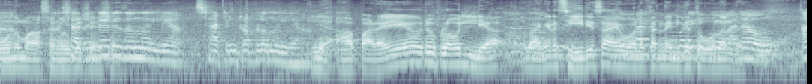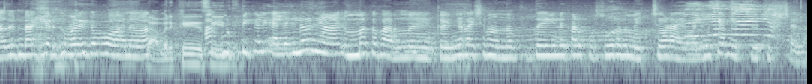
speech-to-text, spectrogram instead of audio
മൂന്ന് മാസങ്ങൾക്ക് ശേഷം. ഇതൊന്നും ഇല്ല. സ്റ്റാർട്ടിങ് ട്രബിൾ ഒന്നും ഇല്ല. ഇല്ല ആ പഴയ ഒരു ഫ്ലോ ഇല്ല. ഭയങ്കര സീരിയസ് ആയ പോലെ തന്നെ എനിക്ക് തോന്നുന്നു പോവാനാവും. അത് ഉണ്ടാക്കിയെടുക്കുമ്പോഴേക്ക് അവർക്ക് കുട്ടികളി അല്ലെങ്കിൽ ഞാൻ ഉമ്മൊക്കെ പറഞ്ഞ് കഴിഞ്ഞ പ്രാവശ്യം വന്നപ്പോഴത്തേനേക്കാൾ കുറച്ചുകൂടെ ഒന്ന് മെച്ചോർഡായ പോലെ. എനിക്ക് ആ മെച്ചൂരിറ്റി ഇഷ്ടമല്ല.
